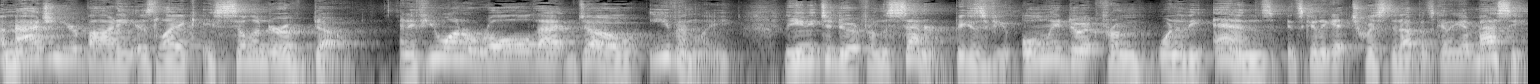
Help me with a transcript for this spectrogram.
Imagine your body is like a cylinder of dough. And if you want to roll that dough evenly, you need to do it from the center. Because if you only do it from one of the ends, it's going to get twisted up, it's going to get messy.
